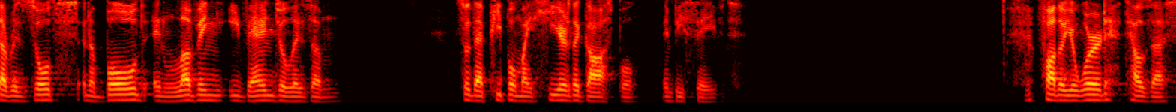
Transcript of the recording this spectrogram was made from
that results in a bold and loving evangelism so that people might hear the gospel and be saved. Father, your word tells us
